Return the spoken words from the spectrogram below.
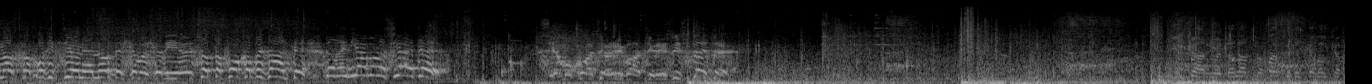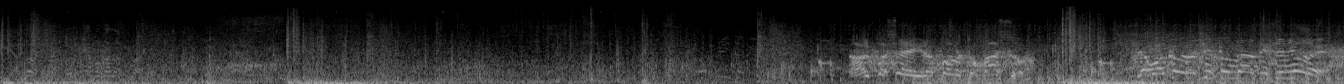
Nostra posizione a nord del cavalcavia è sotto fuoco pesante! Dove diavolo siete? Siamo quasi arrivati, resistete! Il carro è dall'altra parte del cavalcavia. Forza, torniamo dalla squadra. Alfa 6, rapporto, passo. Siamo ancora circondati, signore.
